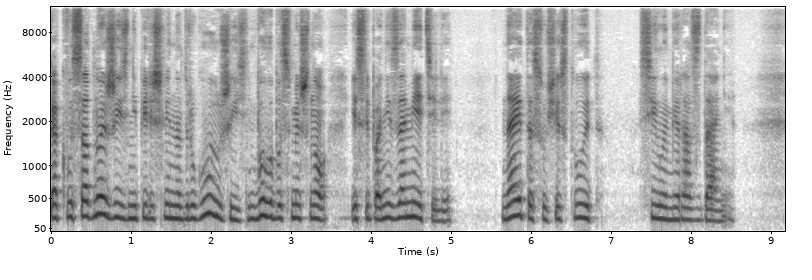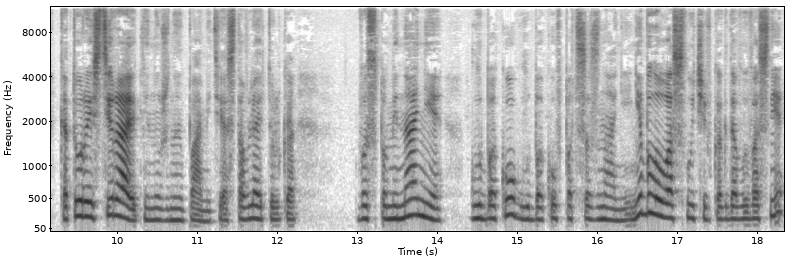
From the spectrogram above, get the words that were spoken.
как вы с одной жизни перешли на другую жизнь, было бы смешно, если бы они заметили. На это существует сила мироздания, которая стирает ненужную память и оставляет только воспоминания глубоко-глубоко в подсознании. Не было у вас случаев, когда вы во сне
